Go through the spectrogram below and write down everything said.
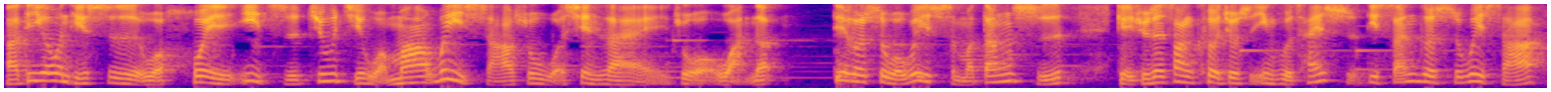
啊。第一个问题是，我会一直纠结我妈为啥说我现在做晚了。第二个是我为什么当时给学生上课就是应付差事。第三个是为啥？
